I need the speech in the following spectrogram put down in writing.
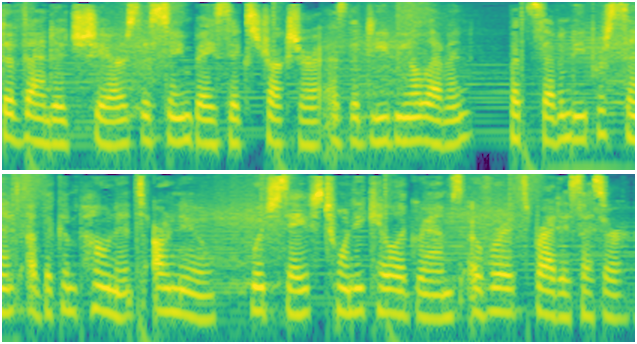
The Vantage shares the same basic structure as the DB11, but 70% of the components are new, which saves 20 kilograms over its predecessor.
